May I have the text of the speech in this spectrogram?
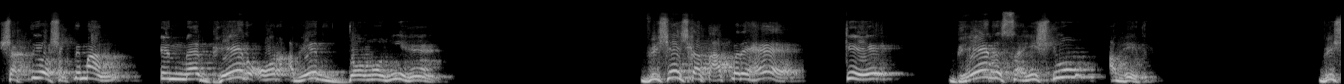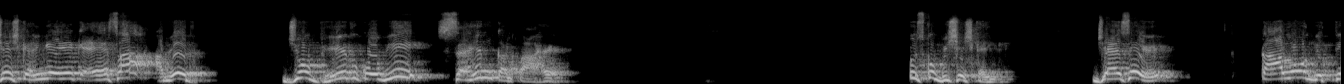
शक्ति और शक्तिमान, इनमें भेद और अभेद दोनों ही हैं। विशेष का तात्पर्य है कि भेद सहिष्णु अभेद। विशेष कहेंगे एक ऐसा अभेद जो भेद को भी सहन करता है। उसको विशेष कहेंगे। जैसे कालो नित्य,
